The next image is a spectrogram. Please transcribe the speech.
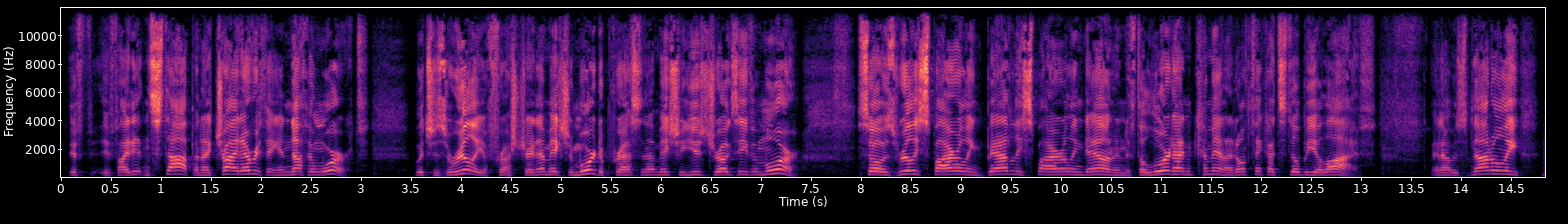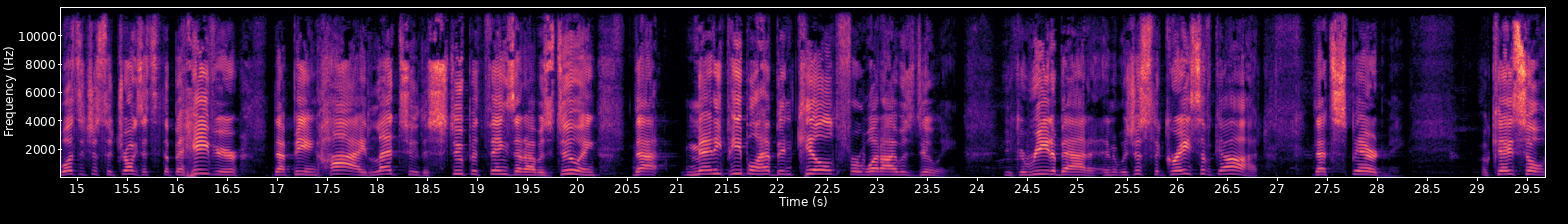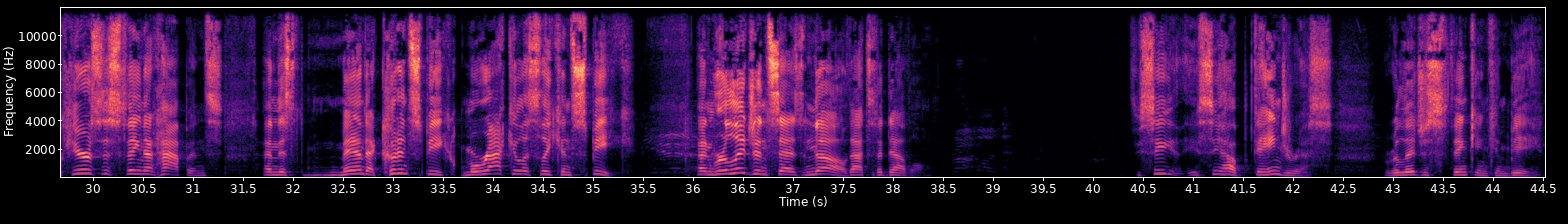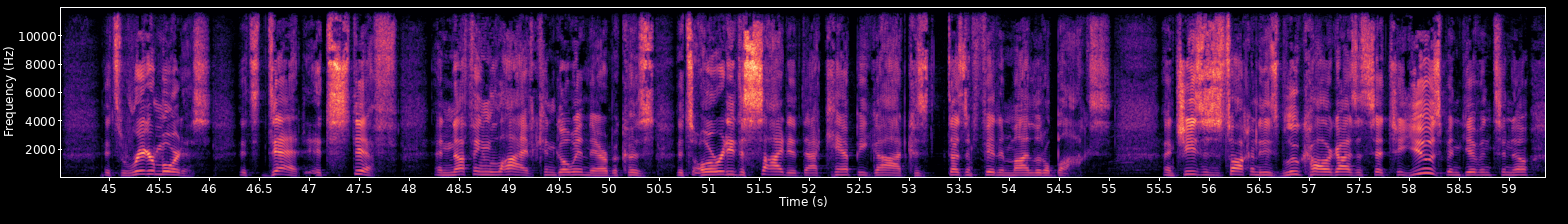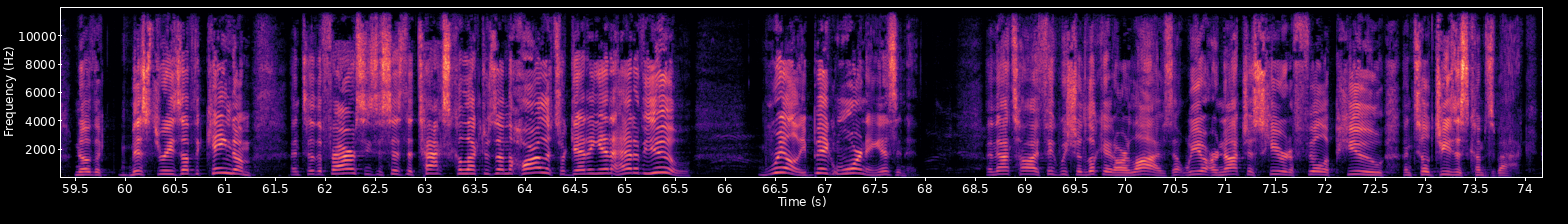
if, if I didn't stop. And I tried everything and nothing worked, which is really a frustrating. That makes you more depressed and that makes you use drugs even more. So I was really spiraling, badly spiraling down. And if the Lord hadn't come in, I don't think I'd still be alive. And I was not only, wasn't just the drugs, it's the behavior that being high led to, the stupid things that I was doing that many people have been killed for what I was doing. You can read about it. And it was just the grace of God that spared me. Okay, so here's this thing that happens. And this man that couldn't speak miraculously can speak. And religion says, no, that's the devil. You see, you see how dangerous religious thinking can be. It's rigor mortis. It's dead. It's stiff. And nothing live can go in there because it's already decided that can't be God because it doesn't fit in my little box. And Jesus is talking to these blue collar guys and said, to you has been given to know, know the mysteries of the kingdom. And to the Pharisees, he says, the tax collectors and the harlots are getting in ahead of you. Really big warning, isn't it? And that's how I think we should look at our lives, that we are not just here to fill a pew until Jesus comes back.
